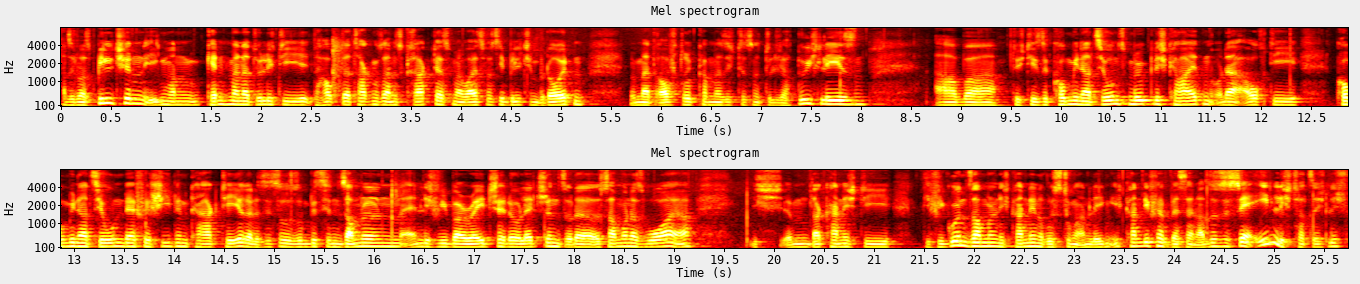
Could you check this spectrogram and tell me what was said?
Also du hast Bildchen, irgendwann kennt man natürlich die Hauptattacken seines Charakters, man weiß, was die Bildchen bedeuten. Wenn man drauf drückt, kann man sich das natürlich auch durchlesen aber durch diese Kombinationsmöglichkeiten oder auch die Kombination der verschiedenen Charaktere, das ist so, so ein bisschen Sammeln, ähnlich wie bei Raid Shadow Legends oder Summoner's War, ja. Ich, ähm, da kann ich die, die Figuren sammeln, ich kann den Rüstung anlegen, ich kann die verbessern. Also es ist sehr ähnlich tatsächlich,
